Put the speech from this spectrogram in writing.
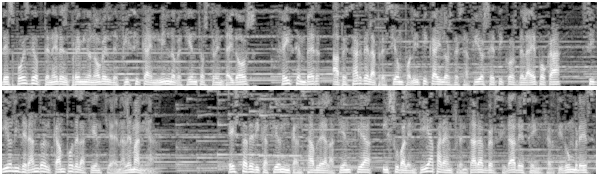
Después de obtener el Premio Nobel de Física en 1932, Heisenberg, a pesar de la presión política y los desafíos éticos de la época, siguió liderando el campo de la ciencia en Alemania. Esta dedicación incansable a la ciencia, y su valentía para enfrentar adversidades e incertidumbres,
